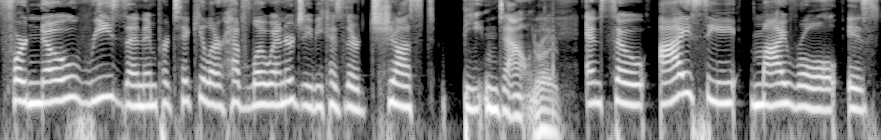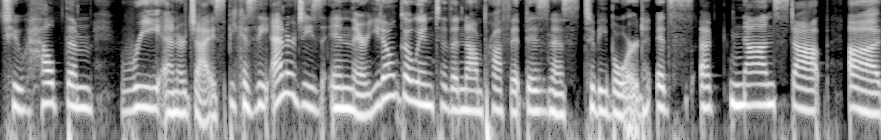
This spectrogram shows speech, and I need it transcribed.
for no reason in particular, have low energy because they're just beaten down. Right. And so I see my role is to help them re energize because the energy's in there. You don't go into the nonprofit business to be bored, it's a nonstop. Uh,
